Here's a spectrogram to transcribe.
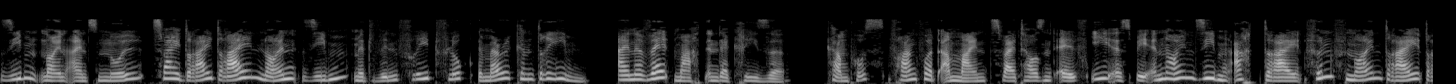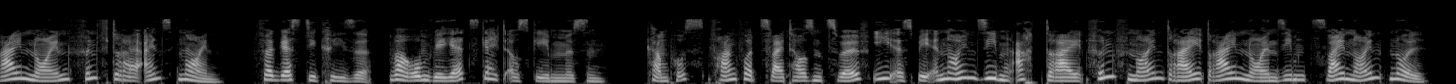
9783791023397 mit Winfried Fluck, American Dream. Eine Weltmacht in der Krise. Campus Frankfurt am Main 2011 ISBN 9783593395319 Vergesst die Krise. Warum wir jetzt Geld ausgeben müssen. Campus Frankfurt 2012 ISBN 9783593397290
